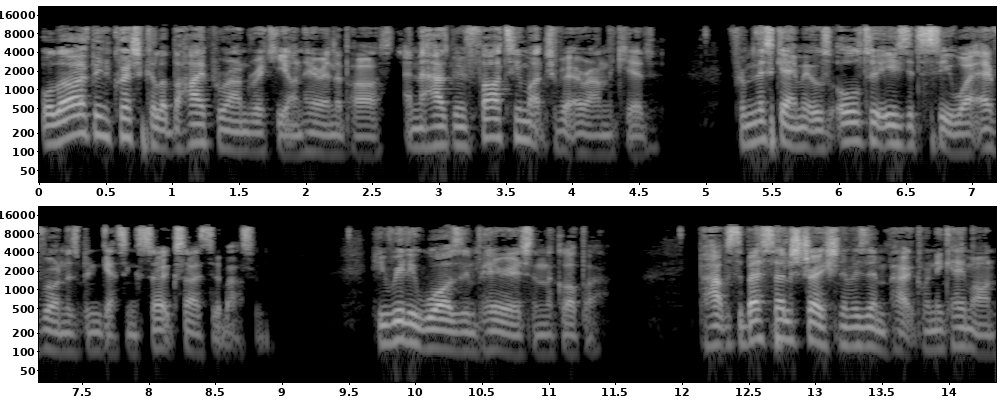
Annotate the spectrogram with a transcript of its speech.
Although I've been critical of the hype around Ricky on here in the past, and there has been far too much of it around the kid, from this game it was all too easy to see why everyone has been getting so excited about him. He really was imperious in the Copa. Perhaps the best illustration of his impact when he came on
